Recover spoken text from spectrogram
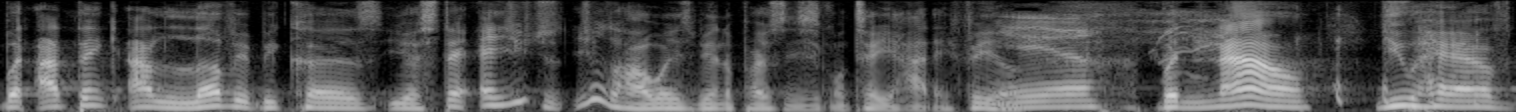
But I think I love it because you're sta- and you just you've always been a person that's just gonna tell you how they feel. Yeah. But now you have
